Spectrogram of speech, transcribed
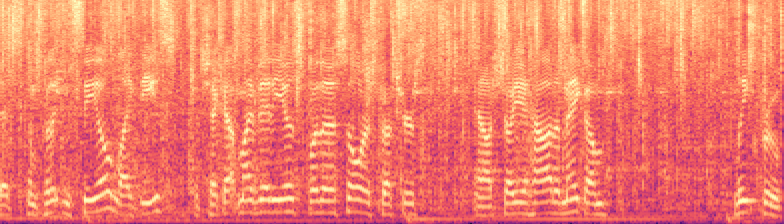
that's completely sealed like these. So check out my videos for the solar structures and I'll show you how to make them leak proof.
